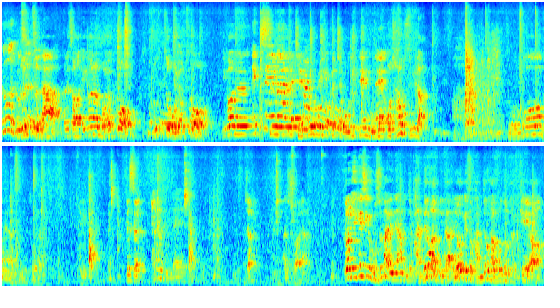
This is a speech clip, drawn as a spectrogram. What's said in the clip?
루트. 루트다. 그래서 이거는 뭐였고? 루트 5였고, 이거는 x 제곱이 그치 5기 때문에, 어, 잘하고 있습니다. 아, 루트 5 마이너스 루트 5다. 됐어요? 네. 자, 아주 좋아요. 그럼 이게 지금 무슨 말이냐 하면 이제 반대로 갑니다. 여기서 반대로 가보도록 할게요.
